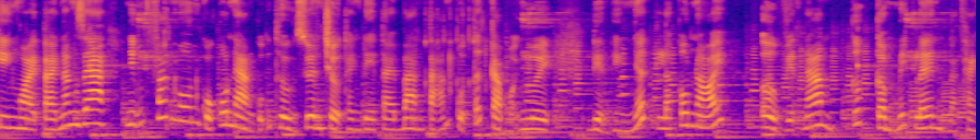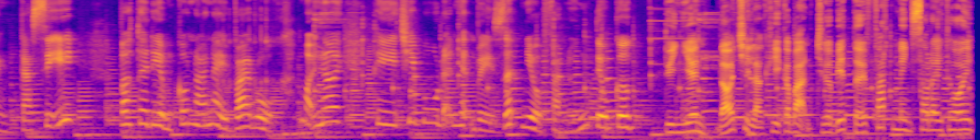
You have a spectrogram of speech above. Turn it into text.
khi ngoài tài năng ra, những phát ngôn của cô nàng cũng thường xuyên trở thành đề tài bàn tán của tất cả mọi người. Điển hình nhất là câu nói ở Việt Nam cứ cầm mic lên là thành ca sĩ. Vào thời điểm câu nói này viral khắp mọi nơi thì Chibu đã nhận về rất nhiều phản ứng tiêu cực. Tuy nhiên, đó chỉ là khi các bạn chưa biết tới phát minh sau đây thôi.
